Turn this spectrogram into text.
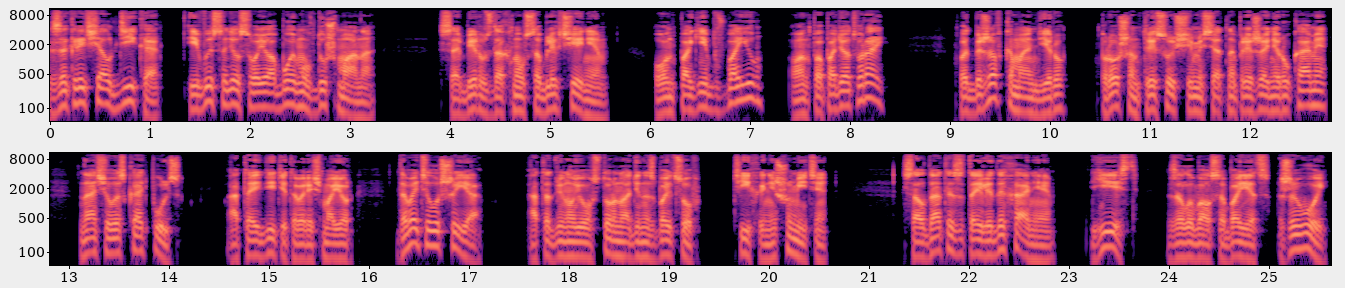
закричал дико и высадил свою обойму в душмана. Сабир вздохнул с облегчением. Он погиб в бою, он попадет в рай. Подбежав к командиру, Прошин, трясущимися от напряжения руками, начал искать пульс. «Отойдите, товарищ майор. Давайте лучше я». Отодвинул его в сторону один из бойцов. «Тихо, не шумите». Солдаты затаили дыхание. «Есть», — залыбался боец, — «живой.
